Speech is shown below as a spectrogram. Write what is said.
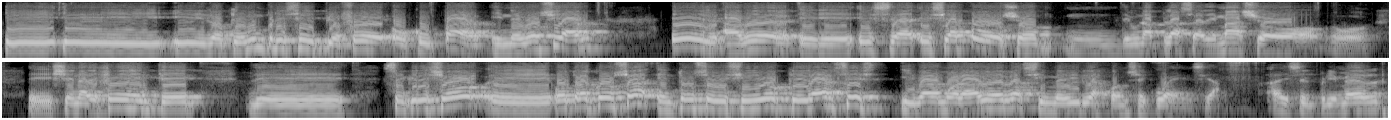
Y, lo que en un principio fue ocupar y negociar, él a ver eh, ese, apoyo mm, de una plaza de mayo eh, llena de gente, de, se creyó otra cosa, entonces decidió quedarse y vamos a la guerra sin medir las consecuencias. Es el primer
